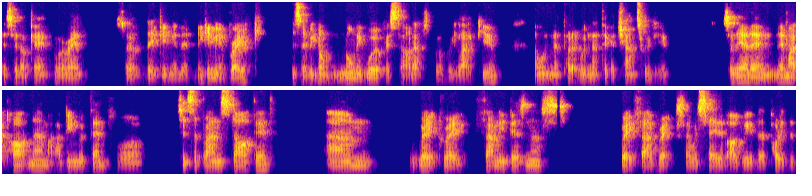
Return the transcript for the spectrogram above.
They said, "Okay, we're in." So they gave me the, they gave me a break. They said, "We don't normally work with startups, but we like you, and we're going to put it. We're going to take a chance with you." So yeah, they're, they're my partner. I've been with them for since the brand started. Um, great, great family business great fabrics. I would say that arguably they're probably the,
